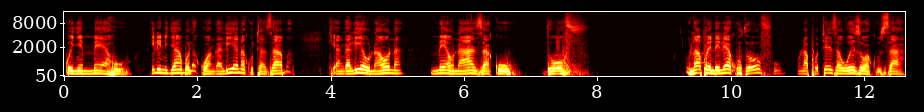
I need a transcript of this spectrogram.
kwenye mmea huu. Hili ni jambo la kuangalia na kutazama. Ukiangalia unaona mmea unaanza kudhoofu unapoendelea kudhoofu unapoteza uwezo wa kuzaa.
